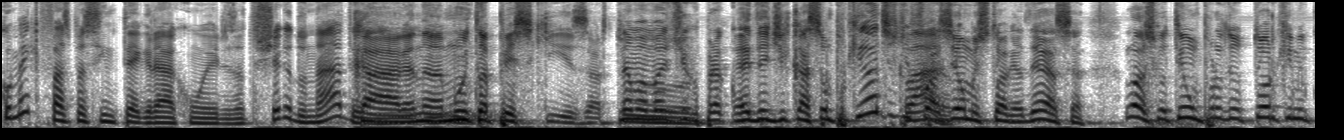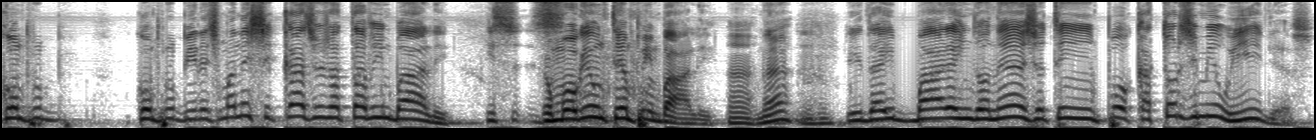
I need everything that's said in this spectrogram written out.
Como é que faz pra se integrar com eles? Tu chega do nada? Cara, não, é muita pesquisa, Arthur. Não, mas eu digo pra- É dedicação. Porque antes Claro. de fazer uma história dessa, lógico, eu tenho um produtor que me compra, compra o bilhete, mas nesse caso eu já estava em Bali. Isso, Eu morei um tempo em Bali, Ah, né? E daí Bali, a Indonésia, tem, pô, 14 mil ilhas.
